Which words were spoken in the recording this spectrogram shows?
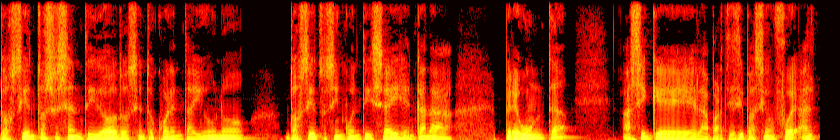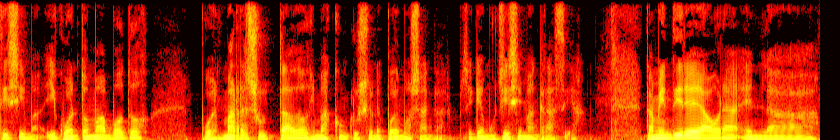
262, 241, 256 en cada pregunta. Así que la participación fue altísima y cuanto más votos, pues más resultados y más conclusiones podemos sacar. Así que muchísimas gracias. También diré ahora en, la,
